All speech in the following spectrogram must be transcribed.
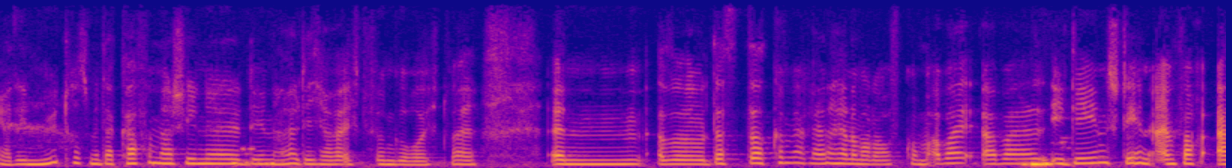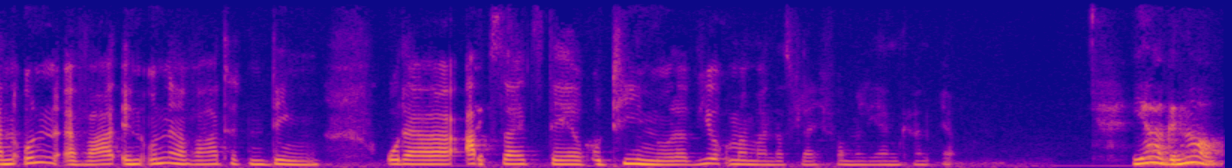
ja, den Mythos mit der Kaffeemaschine, den halte ich aber echt für ein Gerücht, weil, ähm, also das, da können wir gleich nachher nochmal drauf kommen. Aber, aber mhm. Ideen stehen einfach an unerwart in unerwarteten Dingen oder abseits der Routinen oder wie auch immer man das vielleicht formulieren kann. Ja, ja genau.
